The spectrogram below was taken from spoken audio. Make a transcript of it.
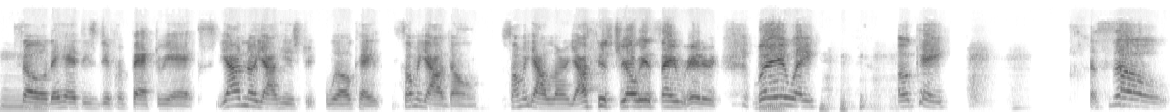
Mm-hmm. So they had these different factory acts. Y'all know y'all history. Well, okay, some of y'all don't. Some of y'all learn y'all history over here same rhetoric. But anyway, okay. So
